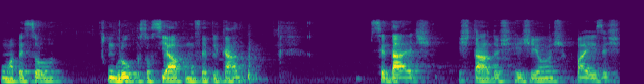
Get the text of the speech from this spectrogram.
uma pessoa, um grupo social, como foi aplicado, cidades, estados, regiões, países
